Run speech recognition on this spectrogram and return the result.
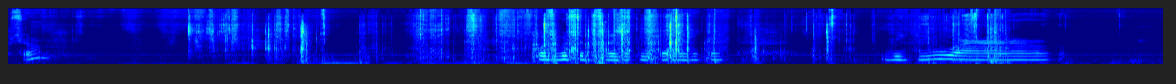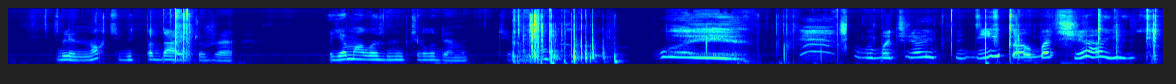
все. Хоч би собі язик не порізати. В'юар. Блін, ногті відпадають уже. Я мала з ним цілий. Ой. Вибачайте, діка, вибачаюсь.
